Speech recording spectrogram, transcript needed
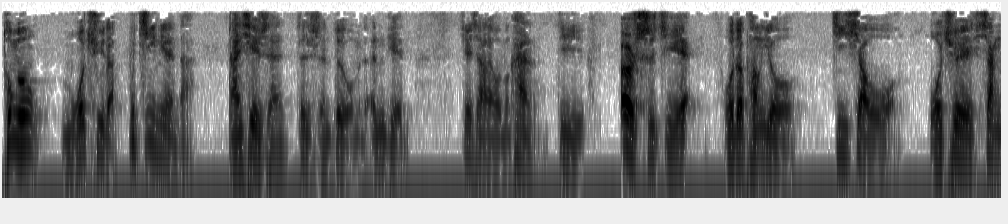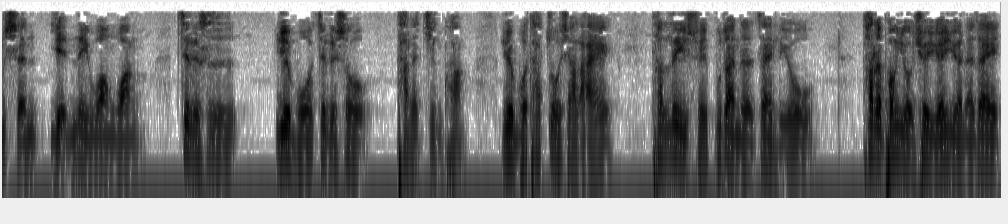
通通抹去了，不纪念的。感谢神，这是神对我们的恩典。接下来我们看第二十节，我的朋友讥笑我，我却向神眼泪汪汪。这个是约伯这个时候他的情况。约伯他坐下来，他泪水不断的在流，他的朋友却远远的在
